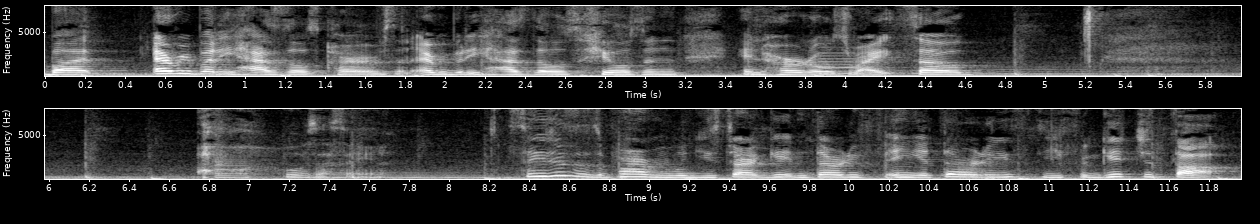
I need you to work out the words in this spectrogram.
but everybody has those curves and everybody has those hills and, and hurdles, right? So, what was I saying? See, this is a problem when you start getting 30 in your 30s, you forget your thought.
